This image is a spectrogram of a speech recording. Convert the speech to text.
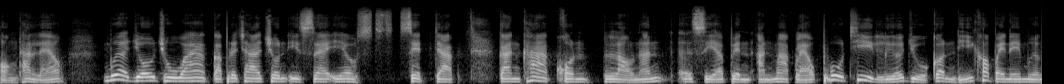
ของท่านแล้ว เมื่อโยชูวากับประชาชนอิสราเอลเสร็จจากการฆ่าคนเหล่านั้นเสียเป็นอันมากแล้ว ผู้ที่เหลืออยู่ก็หนีเข้าไปในเมือง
